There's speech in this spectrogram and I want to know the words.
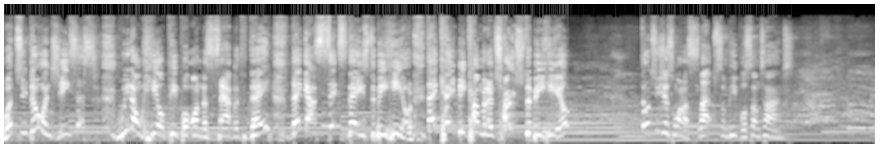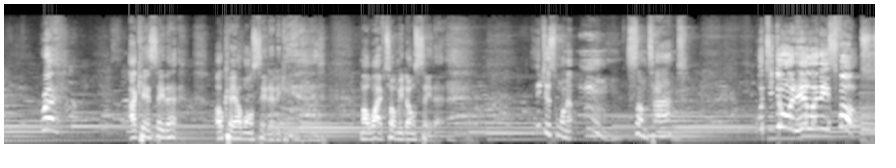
What you doing, Jesus? We don't heal people on the Sabbath day. They got six days to be healed. They can't be coming to church to be healed. Don't you just want to slap some people sometimes? Right? I can't say that. Okay, I won't say that again. My wife told me don't say that. You just want to mm, sometimes. What you doing healing these folks?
